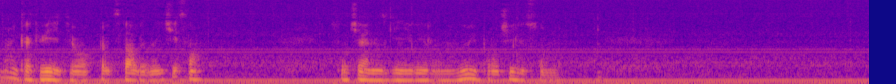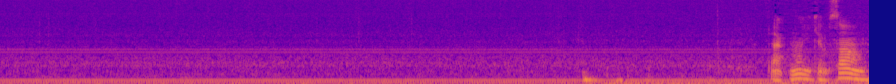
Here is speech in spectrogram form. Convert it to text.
Ну и как видите, вот представлены числа, случайно сгенерированные, ну и получили сумму. Так, ну и тем самым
